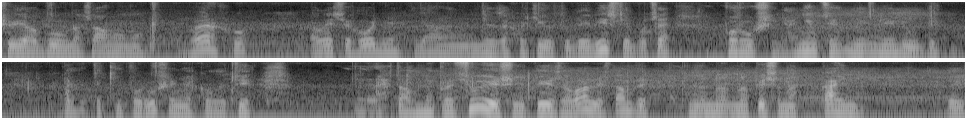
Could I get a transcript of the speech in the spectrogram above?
що я був на самому верху, але сьогодні я не захотів туди лізти, бо це порушення. Німці не, не люблять такі порушення, коли ти е, там не працюєш і ти залазиш там, де на- на- написано Каїн. Тобто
